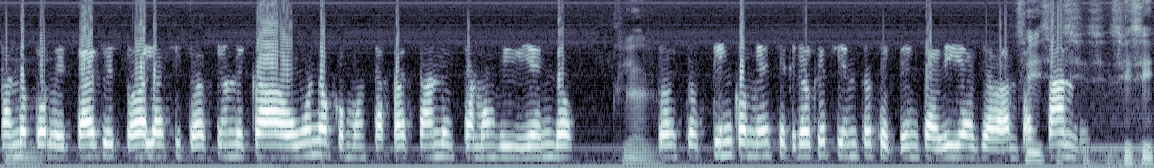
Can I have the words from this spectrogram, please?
dando por detalle toda la situación de cada uno, cómo está pasando, estamos viviendo todos estos cinco meses, creo que 170 días ya van pasando. Sí, sí,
